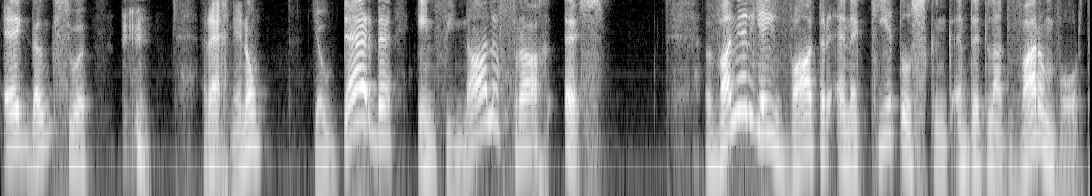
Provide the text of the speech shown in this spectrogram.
ek dink so. reg, Neno. Jou derde en finale vraag is: Wanneer jy water in 'n ketel skink en dit laat warm word,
